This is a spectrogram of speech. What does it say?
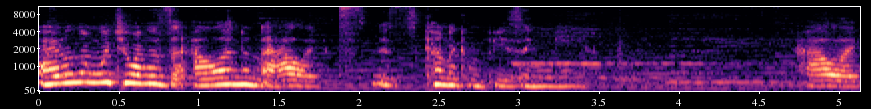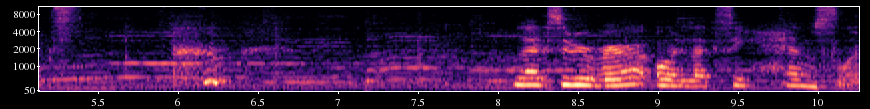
I don't know which one is Alan and Alex. It's kind of confusing me. Alex. Lexi Rivera or Lexi Hensler?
